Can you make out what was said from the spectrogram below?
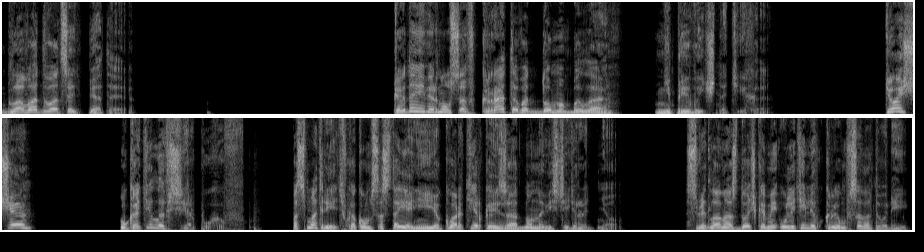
Глава двадцать пятая Когда я вернулся в Кратово, дома было непривычно тихо. Теща укатила в Серпухов. Посмотреть, в каком состоянии ее квартирка, и заодно навестить родню. Светлана с дочками улетели в Крым в санаторий.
